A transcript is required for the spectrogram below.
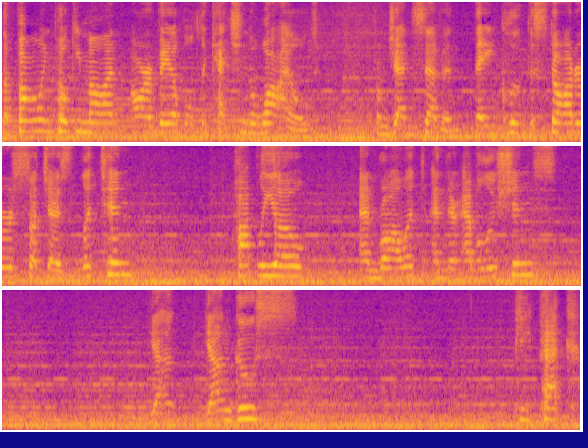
The following Pokemon are available to catch in the wild from Gen 7. They include the starters such as Litten, Popplio, and Rowlet and their evolutions, Yungoos, Peck,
